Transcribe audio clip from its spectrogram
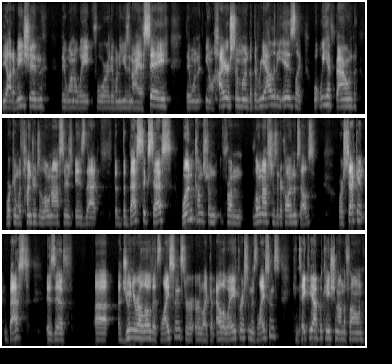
the automation. They want to wait for they want to use an ISA they want to you know hire someone but the reality is like what we have found working with hundreds of loan officers is that the, the best success one comes from from loan officers that are calling themselves or second best is if uh, a junior LO that's licensed or, or like an LOA person is licensed can take the application on the phone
